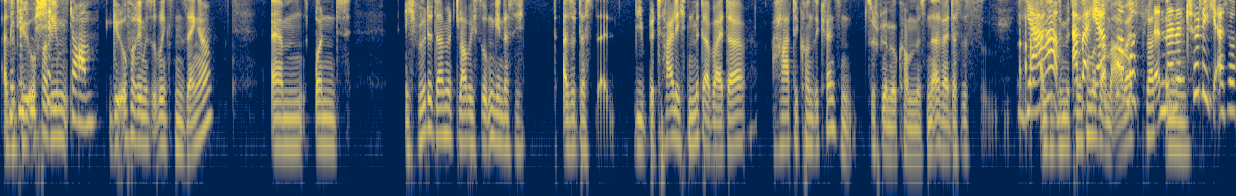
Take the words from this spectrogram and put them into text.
Also Gil Ofarim. Gil Ofarim ist übrigens ein Sänger. Ähm, und ich würde damit, glaube ich, so umgehen, dass ich, also dass äh, die beteiligten Mitarbeiter harte Konsequenzen zu spüren bekommen müssen. Ne? Weil das ist Ja, Antisemitismus aber am erstmal muss, Arbeitsplatz. na, natürlich, also,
